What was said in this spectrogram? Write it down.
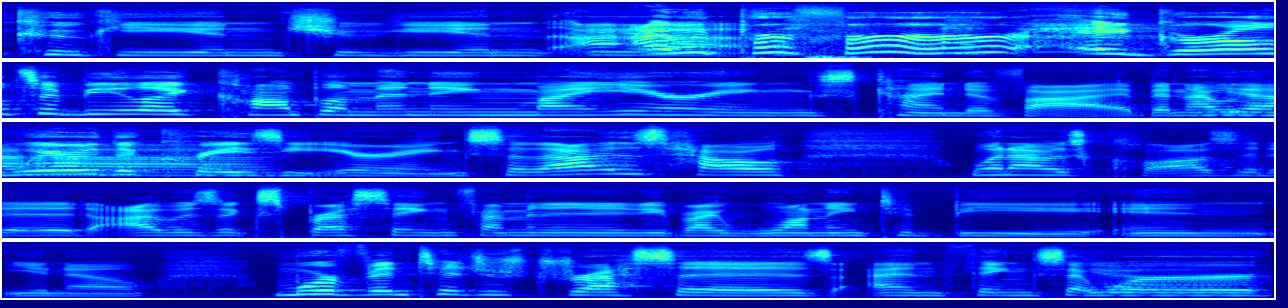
kooky and chuggy and I- I would prefer a girl to be like complimenting my earrings kind of vibe and I would wear the crazy earrings. So that is how when I was closeted, I was expressing femininity by wanting to be in, you know, more vintage dresses and things that were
